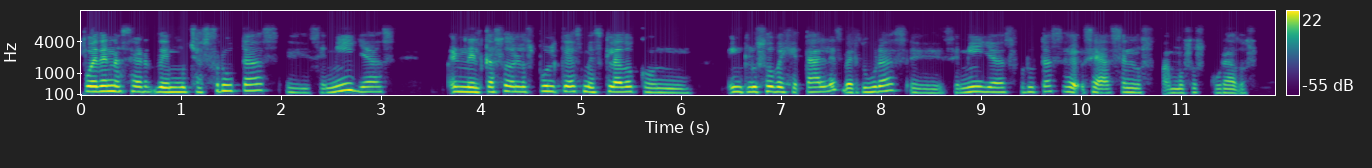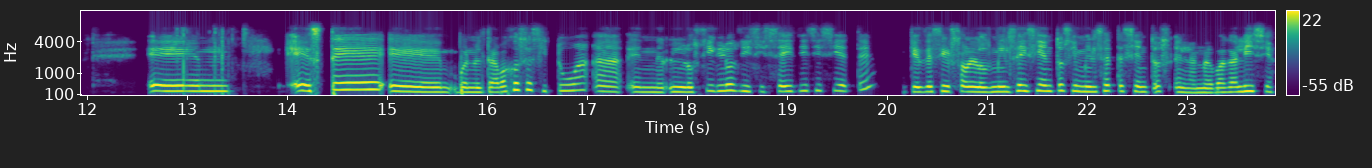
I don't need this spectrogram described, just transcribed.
pueden hacer de muchas frutas, eh, semillas, en el caso de los pulques mezclado con incluso vegetales, verduras, eh, semillas, frutas, se hacen los famosos curados. Em, este, em, bueno, el trabajo se sitúa ah, en, los siglos XVI, XVII, que es decir, son los 1600 y 1700 en la Nueva Galicia.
